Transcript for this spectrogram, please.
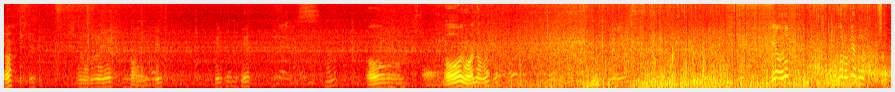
¿Ah? Oh. Oh, ¿cómo anda, man? Mira, botón. Mejor los viejos.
